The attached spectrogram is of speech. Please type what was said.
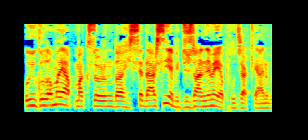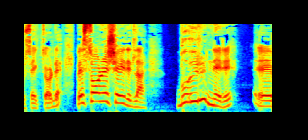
uygulama yapmak zorunda hissedersin ya bir düzenleme yapılacak yani bu sektörde. Ve sonra şey dediler bu ürünleri e,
